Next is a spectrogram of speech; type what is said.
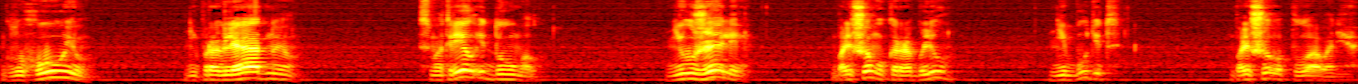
глухую, непроглядную, смотрел и думал, неужели большому кораблю не будет большого плавания?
